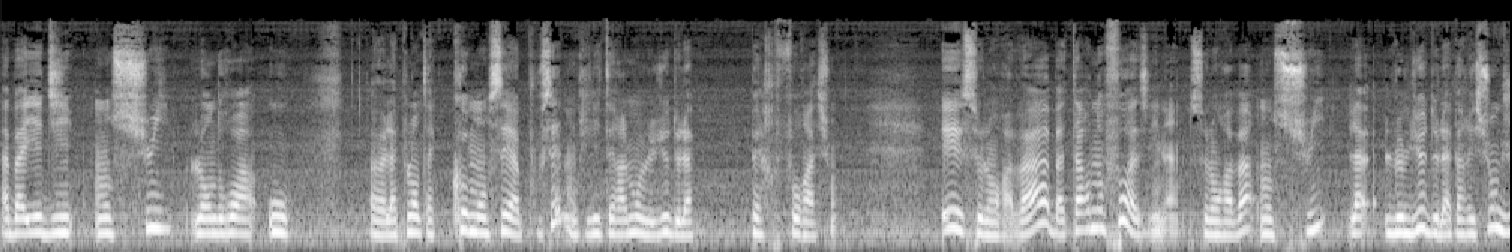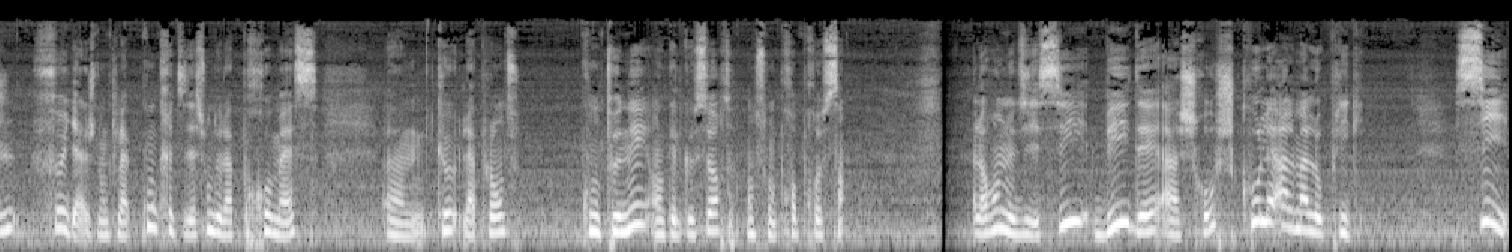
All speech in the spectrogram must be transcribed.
Abaye dit on suit l'endroit où la plante a commencé à pousser, donc littéralement le lieu de la perforation. Et selon Rava, Azlinan. Selon Rava, on suit le lieu de l'apparition du feuillage, donc la concrétisation de la promesse euh, que la plante contenait en quelque sorte en son propre sein. Alors on nous dit ici, Bide ashrush kule. Si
